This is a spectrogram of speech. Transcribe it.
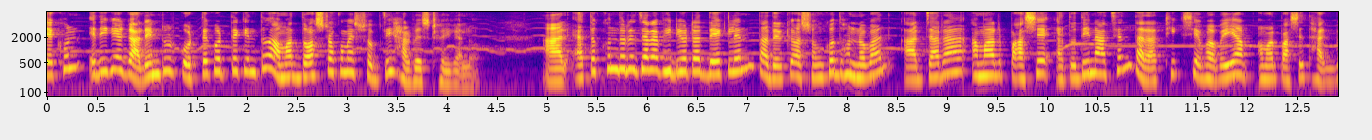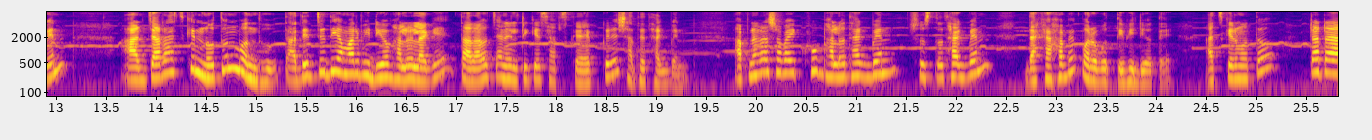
দেখুন এদিকে গার্ডেন ট্যুর করতে করতে কিন্তু আমার দশ রকমের সবজি হারভেস্ট হয়ে গেল। আর এতক্ষণ ধরে যারা ভিডিওটা দেখলেন, তাদেরকে অসংখ্য ধন্যবাদ। আর যারা আমার পাশে এতদিন আছেন, তারা ঠিক সেভাবেই আমার পাশে থাকবেন। আর যারা আজকে নতুন বন্ধু, তাদের যদি আমার ভিডিও ভালো লাগে, তারাও চ্যানেলটিকে সাবস্ক্রাইব করে সাথে থাকবেন। আপনারা সবাই খুব ভালো থাকবেন, সুস্থ থাকবেন। দেখা হবে পরবর্তী ভিডিওতে। আজকের মতো, টাটা!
